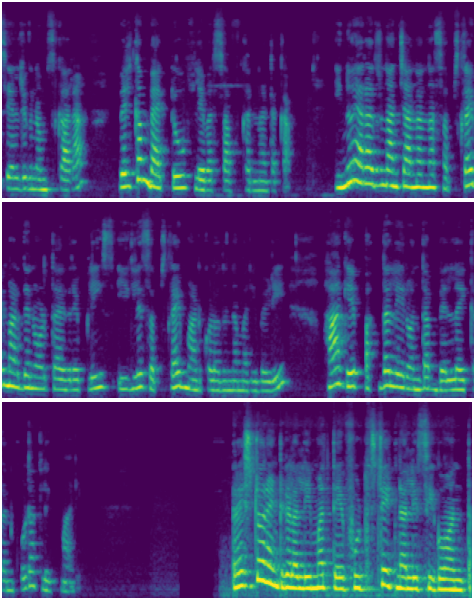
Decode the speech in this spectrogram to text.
ಫ್ರೆಂಡ್ಸ್ ಎಲ್ರಿಗೂ ನಮಸ್ಕಾರ. Welcome back to flavours of Karnataka ಇನ್ನೂ ಯಾರಾದರೂ ನನ್ನ ಚಾನಲ್ನ ಸಬ್ಸ್ಕ್ರೈಬ್ ಮಾಡದೆ ನೋಡ್ತಾ ಇದ್ದರೆ ಪ್ಲೀಸ್ ಈಗಲೇ ಸಬ್ಸ್ಕ್ರೈಬ್ ಮಾಡ್ಕೊಳ್ಳೋದನ್ನು ಮರಿಬೇಡಿ. ಹಾಗೆ ಪಕ್ಕದಲ್ಲೇ ಇರುವಂಥ ಬೆಲ್ ಐಕನ್ ಕೂಡ ಕ್ಲಿಕ್ ಮಾಡಿ. ರೆಸ್ಟೋರೆಂಟ್ಗಳಲ್ಲಿ ಮತ್ತು ಫುಡ್ ಸ್ಟ್ರೀಟ್ನಲ್ಲಿ ಸಿಗುವಂಥ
